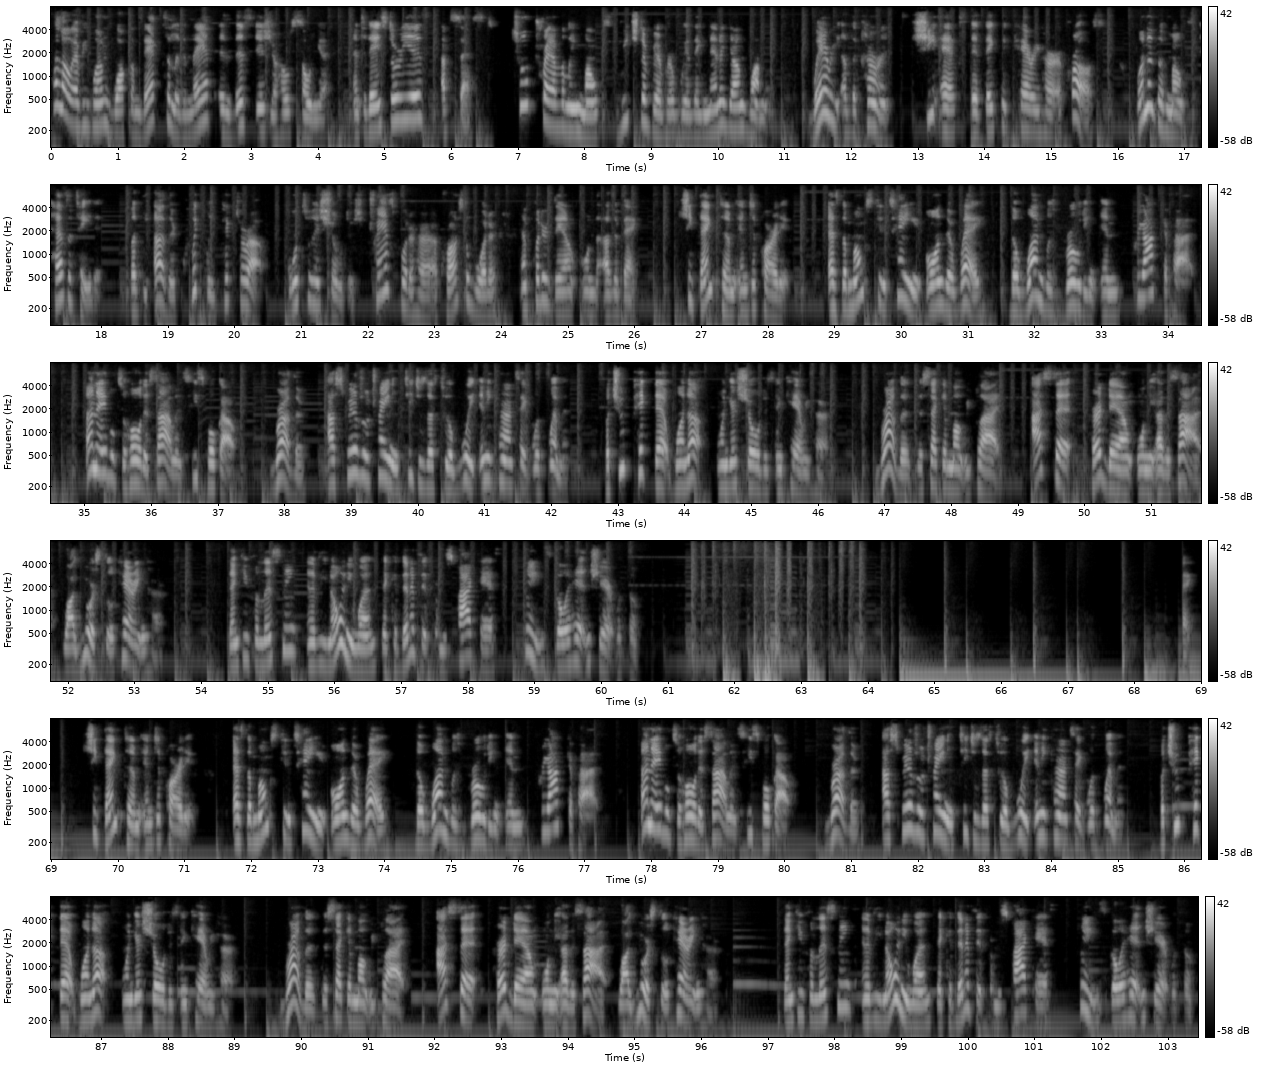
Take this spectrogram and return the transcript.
Hello, everyone. Welcome back to Live and Laugh, and this is your host, Sonia. And today's story is Obsessed. Two traveling monks reached a river where they met a young woman. Wary of the current, she asked if they could carry her across. One of the monks hesitated, but the other quickly picked her up onto his shoulders, transported her across the water, and put her down on the other bank. She thanked him and departed. As the monks continued on their way, the one was brooding and preoccupied. Unable to hold his silence, he spoke out. Brother, our spiritual training teaches us to avoid any contact with women, but you picked that one up on your shoulders and carried her. Brother, the second monk replied, I set her down on the other side while you are still carrying her. Thank you for listening, and if you know anyone that could benefit from this podcast, please go ahead and share it with them. She thanked him and departed. As the monks continued on their way, the one was brooding and preoccupied. Unable to hold his silence, he spoke out. Brother, our spiritual training teaches us to avoid any contact with women, but you picked that one up on your shoulders and carry her. Brother, the second monk replied, I set her down on the other side while you are still carrying her. Thank you for listening, and if you know anyone that could benefit from this podcast, please go ahead and share it with them.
